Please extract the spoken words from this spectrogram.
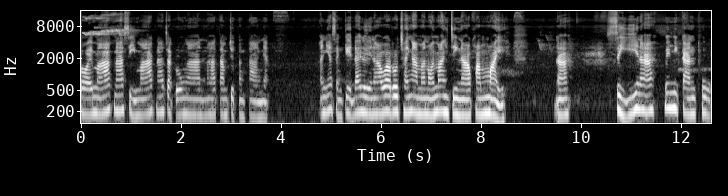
รอยมาร์กนะสีมาร์กนะจากโรงงานนะคะ ตามจุดต่างๆ เนี่ย อันนี้สังเกตได้เลยนะคะ ว่ารถใช้งานมาน้อยมากจริงๆนะความใหม่นะ สีนะคะ ไม่มีการถูก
